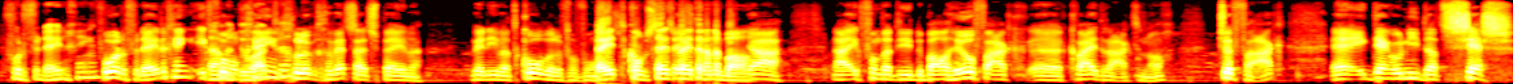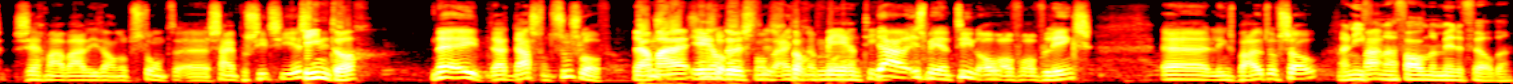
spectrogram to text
Voor de verdediging. voor de verdediging. Ik vond hem geen gelukkige wedstrijd spelen. Ik weet niet wat Kolder ervan vond. Beter, komt steeds beter aan de bal. Ja, nou, ik vond dat hij de bal heel vaak eh kwijtraakte nog. Te vaak. Eh, ik denk ook niet dat zes, zeg maar, waar hij dan op stond, eh, zijn positie is. Tien toch? Nee, daar, daar stond Soeslof. Ja, Soeslof- maar Soeslof Eran dus stond is toch meer een tien? Ja, is meer een tien. Of, of, of links. Eh linksbuiten of zo. Maar niet Maar- van aanvallende middenvelden.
